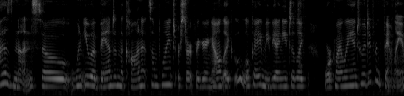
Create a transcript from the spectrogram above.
has none. So wouldn't you abandon the con at some point or start figuring out like, "Ooh, okay, maybe I need to like work my way into a different family."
